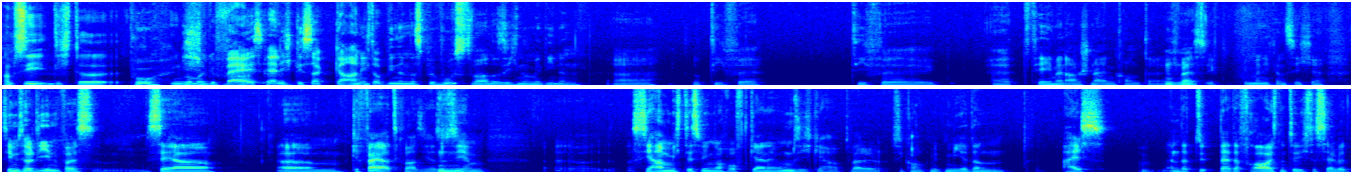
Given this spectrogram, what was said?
Haben sie dich da Puh, irgendwann mal gefragt? Ich weiß oder? ehrlich gesagt gar nicht, ob ihnen das bewusst war, dass ich nur mit ihnen äh, so tiefe, tiefe äh, Themen anschneiden konnte. Ich mhm. weiß, ich bin mir nicht ganz sicher. Sie haben es halt jedenfalls sehr ähm, gefeiert quasi. Also mhm. sie haben äh, sie haben mich deswegen auch oft gerne um sich gehabt, weil sie konnten mit mir dann als bei der Frau ist natürlich dasselbe,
